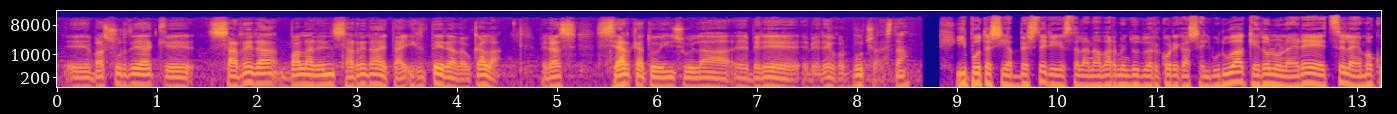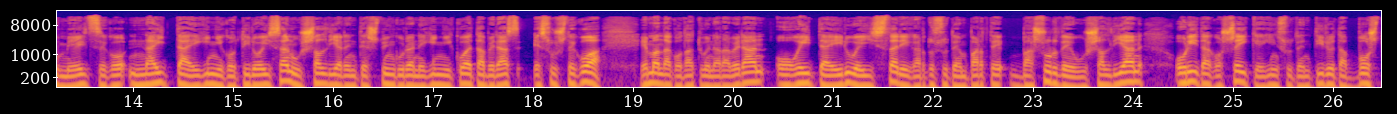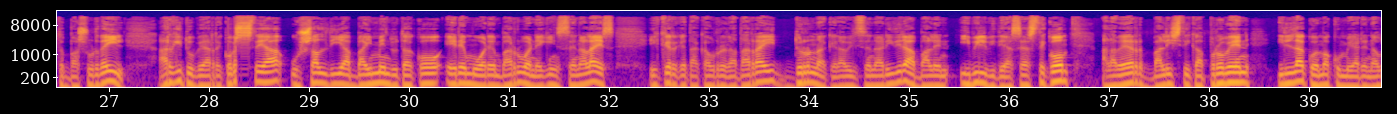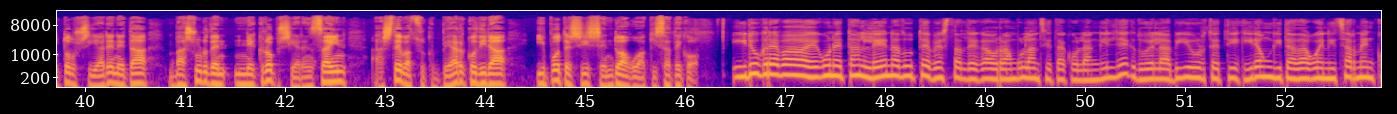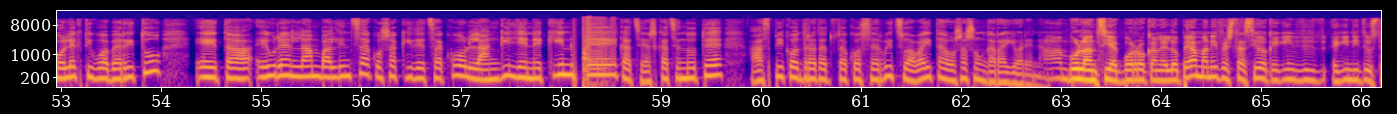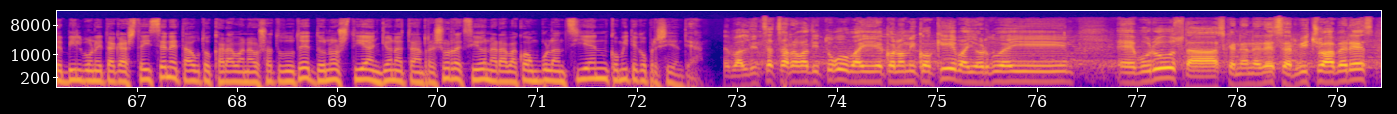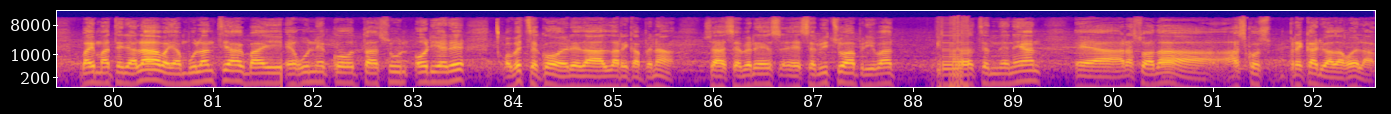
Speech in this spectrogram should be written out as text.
e, basurdeak e, sarrera, balaren sarrera eta irtera daukala. Beraz, zeharkatu egin zuela e, bere, bere gorputza, ezta? Hipotesia besterik ez dela nabarmendu du erkoreka zailburuak edonola ere etzela emakumea hiltzeko naita eginiko tiroa izan usaldiaren testu inguran eginikoa eta beraz ez ustekoa. Emandako datuen araberan, hogeita irue iztari gartu zuten parte basurde usaldian, horietako zeik egin zuten tiro eta bost basurde hil. Argitu beharreko bestea, usaldia baimendutako eremuaren barruan egin zen ala ez. Ikerketak aurrera darrai, dronak erabiltzen ari dira, balen ibilbidea zehazteko, alaber, balistika proben, hildako emakumearen autopsiaren eta basurden nekropsiaren zain, aste batzuk beharko dira hipotesi sendoagoak izateko. Hiru greba egunetan lehena dute bestalde gaur ambulantzietako langilek duela bi urtetik iraungita dagoen hitzarmen kolektiboa berritu eta euren lan baldintzak osakidetzako langilenekin pekatzea eskatzen dute azpi kontratatutako zerbitzua baita osasun garraioarena. Ambulantziak borrokan lelopean manifestazioak egin, dituzte Bilbon eta Gasteizen eta autokarabana osatu dute Donostian Jonathan Resurrekzio Arabako ambulantzien komiteko presidentea. Baldintza txarra bat ditugu bai ekonomikoki, bai orduei e, buruz, eta azkenean ere zerbitzua berez, bai materiala, bai ambulantziak, bai eguneko tasun hori ere, hobetzeko ere da aldarrikapena. Osea, ze berez, e, zerbitzua pribat denean, e, arazoa da askoz prekarioa dagoela.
